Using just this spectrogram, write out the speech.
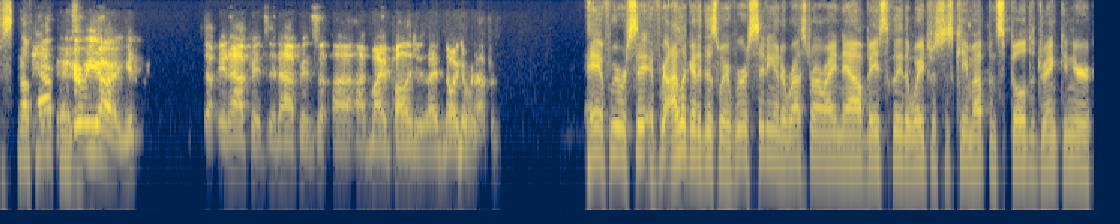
stuff happens. Here we are. It happens. It happens. Uh, my apologies. I had no idea what happened hey, if we were sitting, if we, I look at it this way, if we were sitting in a restaurant right now, basically the waitress just came up and spilled a drink in your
